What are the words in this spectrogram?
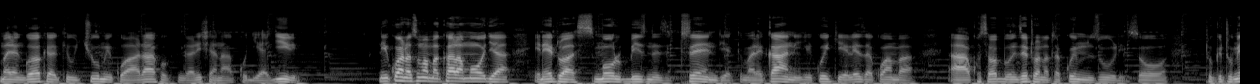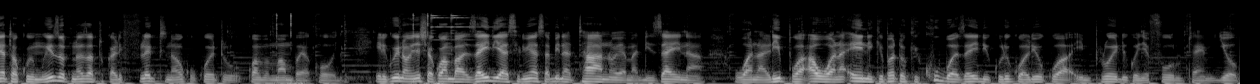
malengo yako ya kiuchumi kwa haraka ukilinganisha na kujiajiri nilikuwa nasoma makala moja inaitwa small business trend ya kimarekani. Ilikuwa ikieleza kwamba uh, kwa sababu wenzetu wana takwimu nzuri. So tukitumia takwimu hizo tunaweza tukareflect na huku kwetu kwamba mambo yakoje. Ilikuwa inaonyesha kwamba zaidi ya asilimia 75 ya madesigner wanalipwa au wanaeni kipato kikubwa zaidi kuliko waliokuwa employed kwenye full time job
